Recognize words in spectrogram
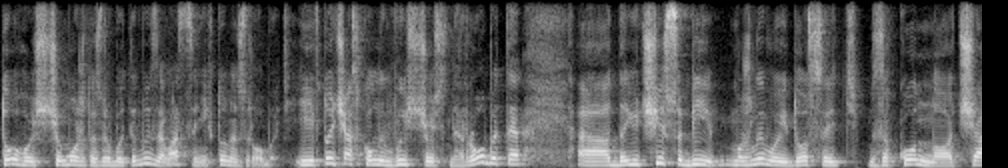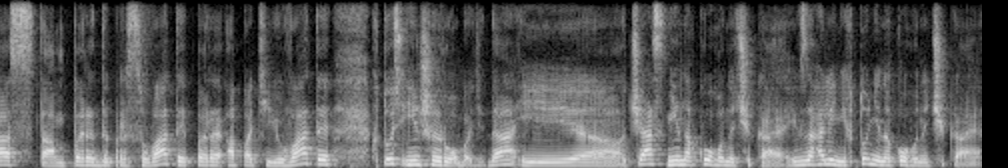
того, що можете зробити ви, за вас це ніхто не зробить. І в той час, коли ви щось не робите, даючи собі, можливо, і досить законно час там передепресувати, переапатіювати, хтось інший робить. Да? І е, час ні на кого не чекає. І взагалі ніхто ні на кого не чекає.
